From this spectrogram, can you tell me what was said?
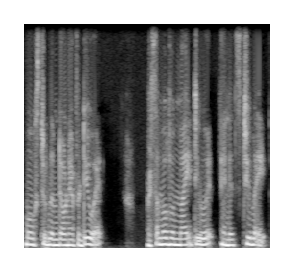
Most of them don't ever do it. Or some of them might do it and it's too late.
